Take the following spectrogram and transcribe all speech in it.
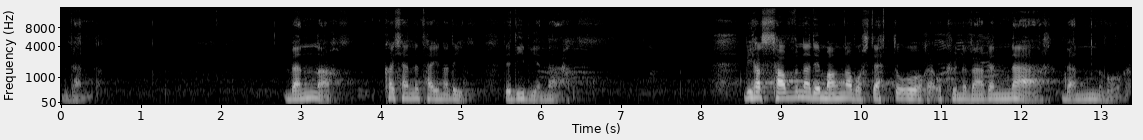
venn. Venner, hva kjennetegner de? Det er de vi er nær. Vi har savna det, mange av oss, dette året, å kunne være nær vennene våre.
